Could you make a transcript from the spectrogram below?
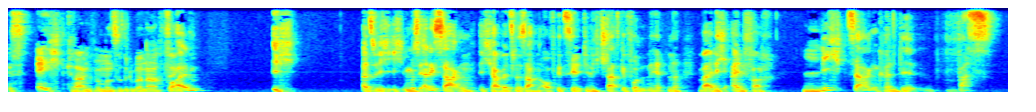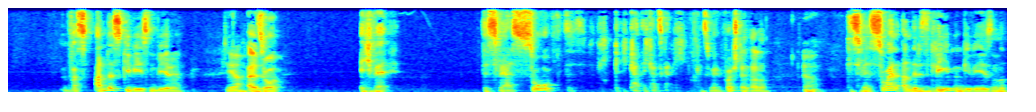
Ist echt krank, wenn man so drüber nachdenkt. Vor allem, ich. Also ich, ich muss ehrlich sagen, ich habe jetzt nur Sachen aufgezählt, die nicht stattgefunden hätten, weil ich einfach nicht sagen könnte, was, was anders gewesen wäre. Ja. Also, ich wäre. Das wäre so. Ich kann es gar nicht. Kannst du mir nicht vorstellen, Alter. Ja. Das wäre so ein anderes Leben gewesen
